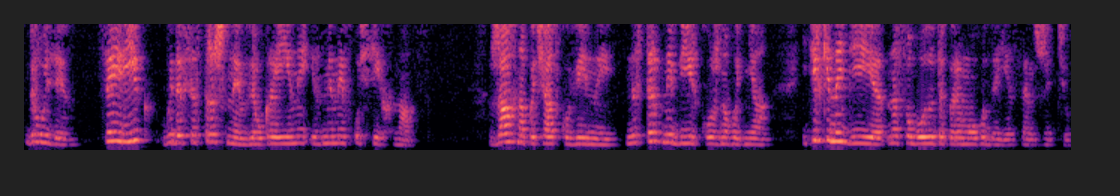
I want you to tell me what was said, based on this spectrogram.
Друзі, цей рік видався страшним для України і змінив усіх нас. Жах на початку війни, нестерпний біль кожного дня, і тільки надія на свободу та перемогу дає сенс життю.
